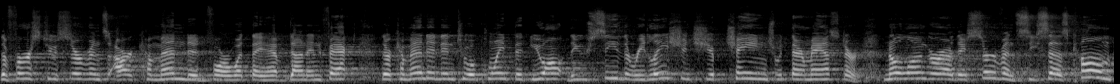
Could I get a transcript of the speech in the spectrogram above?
The first two servants are commended for what they have done. In fact, they're commended into a point that you, all, you see the relationship change with their master. No longer are they servants. He says, Come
